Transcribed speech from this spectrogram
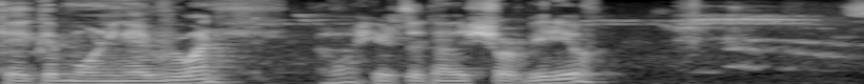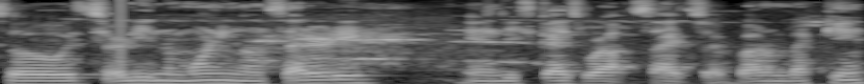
Okay, good morning everyone. Uh, here's another short video. So it's early in the morning on Saturday and these guys were outside so I brought them back in.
